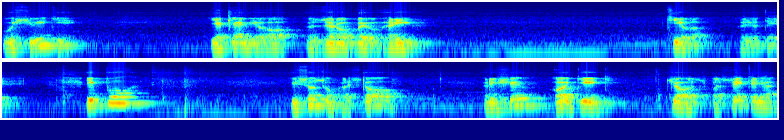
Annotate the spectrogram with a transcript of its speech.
у світі, яке в його зробив гріх. Тіло людини. І Бог Ісусом Христом рішив одіть цього Спасителя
